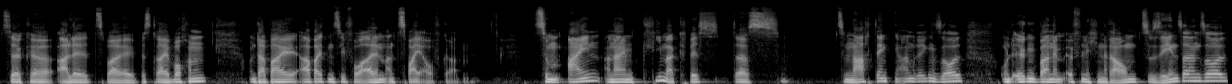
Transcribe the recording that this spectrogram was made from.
circa alle zwei bis drei Wochen. Und dabei arbeiten sie vor allem an zwei Aufgaben. Zum einen an einem Klimaquiz, das zum Nachdenken anregen soll und irgendwann im öffentlichen Raum zu sehen sein soll.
